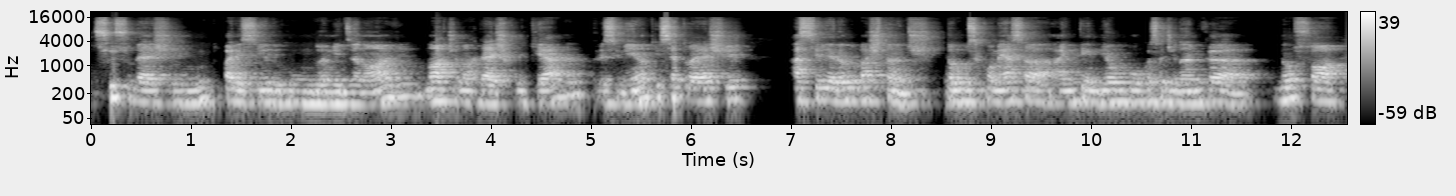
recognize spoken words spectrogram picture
sul-sudeste, muito parecido com 2019, norte e nordeste com queda, crescimento, e centro-oeste acelerando bastante. Então você começa a entender um pouco essa dinâmica, não só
